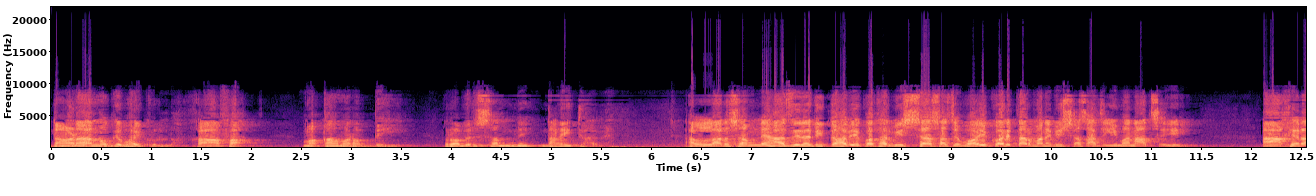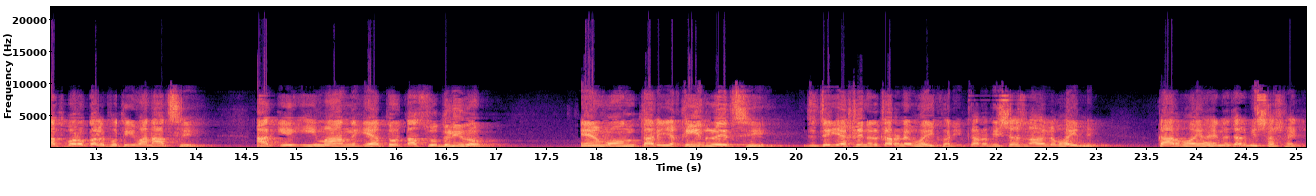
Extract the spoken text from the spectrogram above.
দাঁড়ানোকে ভয় করল, খাফা মাকামা রব্বেহি, রবের সামনে দাঁড়াইতে হবে। আল্লাহর সামনে হাজিরা দিতে হবে কথার বিশ্বাস আছে, ভয় করে, তার মানে বিশ্বাস আছে ইমান আছে। আখেরাত পরকালের প্রতি ইমান আছে। আর এই ইমান এতটা সুদৃঢ়, এমন তার ইয়কিন রয়েছে যে যে ইয়কিনের কারণে ভয় করে। কারণ বিশ্বাস না হলে ভয় নেই। কার ভয় হয় না? যার বিশ্বাস হয় না।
